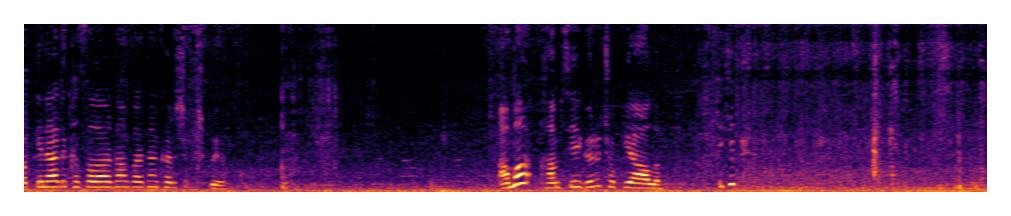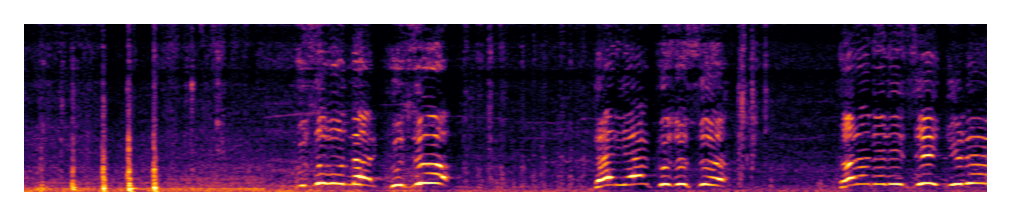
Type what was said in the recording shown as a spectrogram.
Bak genelde kasalardan zaten karışık çıkıyor. Ama hamsiye göre çok yağlı. İki Kuzu bunlar kuzu. Derya kuzusu. Karadeniz'in gülü.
